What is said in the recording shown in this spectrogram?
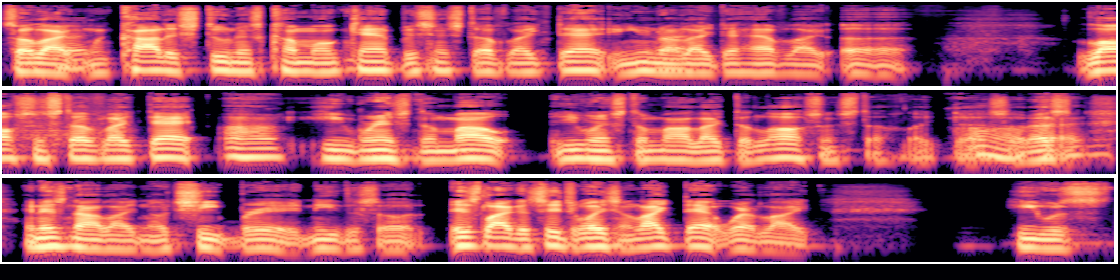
So like when college students come on campus and stuff like that, and you know Right. like they have like uh lofts and stuff like that, Uh huh. he rinsed them out. He rinsed them out like the loss and stuff like that. Oh, so that's okay. and it's not like no cheap bread neither. So it's like a situation like that where like he was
